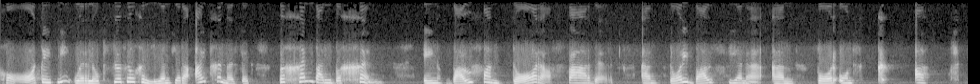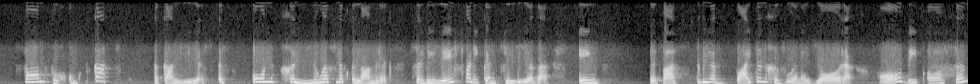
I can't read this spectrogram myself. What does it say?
gehad het nie, oorloop soveel geleenthede uitgemis het, begin by die begin en bou van daar af verder. Um daardie boustene um waar ons saamvoeg om kat te kan lees is ongelooflik belangrik vir die res van die kind se lewe en dit was twee buitengewone jare. Haal diep asem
